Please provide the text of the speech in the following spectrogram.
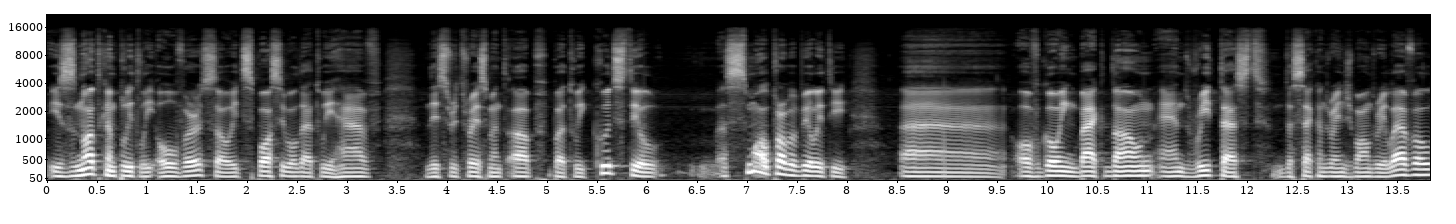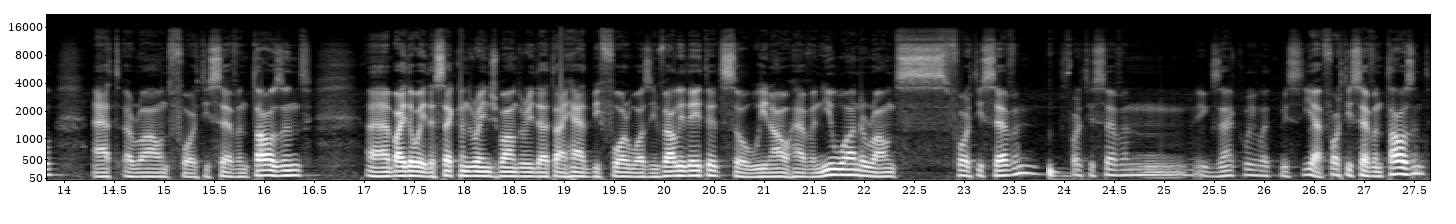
is not completely over. So it's possible that we have this retracement up, but we could still, a small probability uh, of going back down and retest the second range boundary level at around 47,000. Uh, by the way, the second range boundary that I had before was invalidated, so we now have a new one around 47, 47 exactly, let me see, yeah, 47,000.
